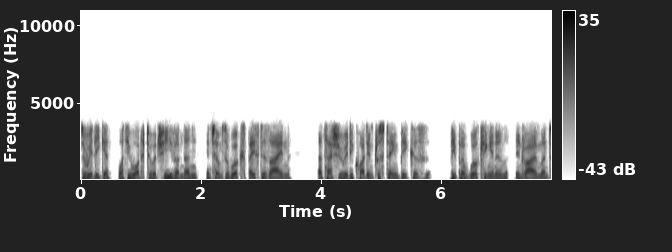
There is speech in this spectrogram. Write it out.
to really get what you want to achieve. And then in terms of workspace design, that's actually really quite interesting because people are working in an environment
